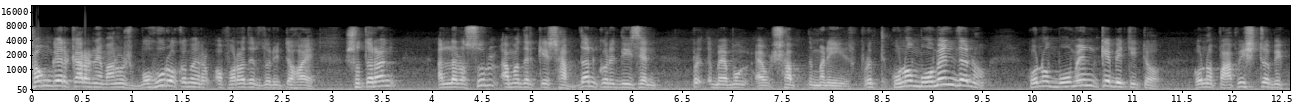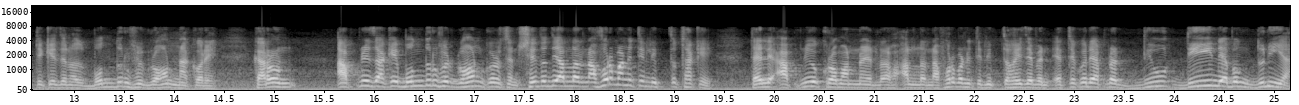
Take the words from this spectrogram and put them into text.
সঙ্গের কারণে মানুষ বহু রকমের অপরাধের জড়িত হয়। সুতরাং আল্লাহ রসুল আমাদেরকে সাবধান করে দিয়েছেন এবং মানে কোনো মোমেন্ট যেন, কোনো মোমেন্টকে ব্যতীত কোনো পাপিষ্ট ব্যক্তিকে যেন বন্ধুরূপে গ্রহণ না করে। কারণ আপনি যাকে বন্ধুরূপে গ্রহণ করেছেন, সে যদি আল্লাহর নাফরবাণীতে লিপ্ত থাকে, তাহলে আপনিও ক্রমান্বয়ে আল্লাহ নাফরবাণীতে লিপ্ত হয়ে যাবেন। এতে করে আপনার দিন এবং দুনিয়া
